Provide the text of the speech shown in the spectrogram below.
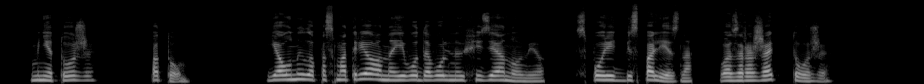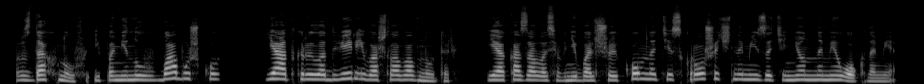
— Мне тоже. Потом. Я уныло посмотрела на его довольную физиономию. Спорить бесполезно, возражать тоже. Вздохнув и помянув бабушку, я открыла дверь и вошла вовнутрь, и оказалась в небольшой комнате с крошечными затененными окнами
